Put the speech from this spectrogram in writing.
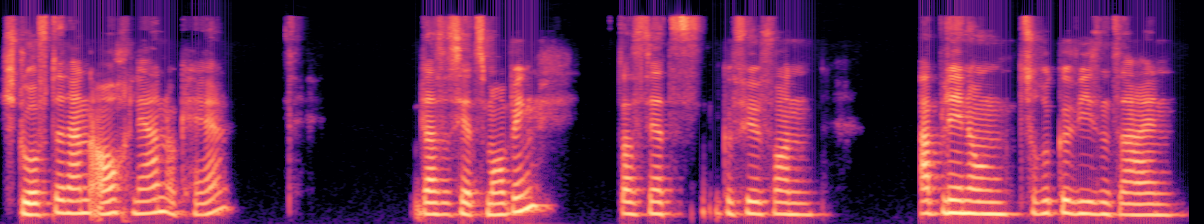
ich durfte dann auch lernen, okay, das ist jetzt Mobbing, das ist jetzt ein Gefühl von Ablehnung, zurückgewiesen sein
